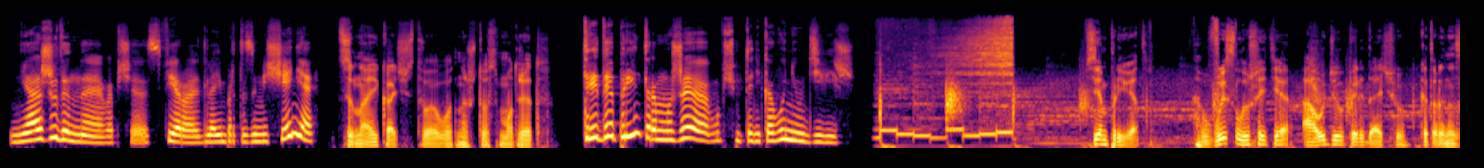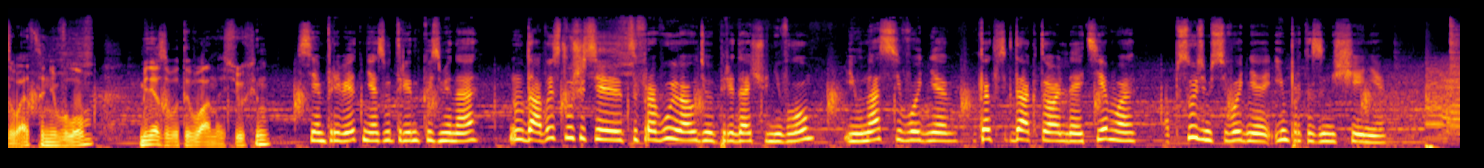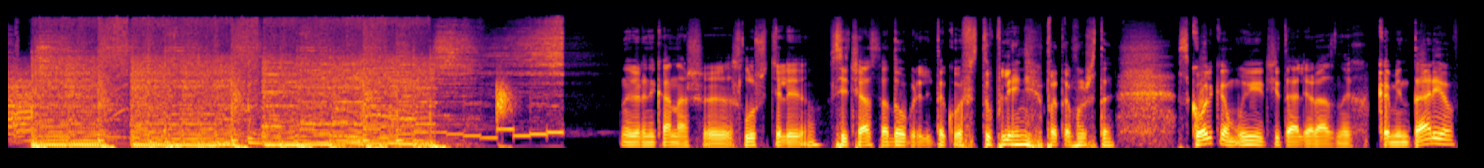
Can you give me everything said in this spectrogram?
Неожиданная вообще сфера для импортозамещения. Цена и качество, вот на что смотрят. 3D-принтером уже, в общем-то, никого не удивишь. Всем привет! Вы слушаете аудиопередачу, которая называется «Не влом». Меня зовут Иван Асюхин. Всем привет, меня зовут Ирина Кузьмина. Ну да, вы слушаете цифровую аудиопередачу «Не влом». И у нас сегодня, как всегда, актуальная тема. Обсудим сегодня импортозамещение – наверняка наши слушатели сейчас одобрили такое вступление, потому что сколько мы читали разных комментариев,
